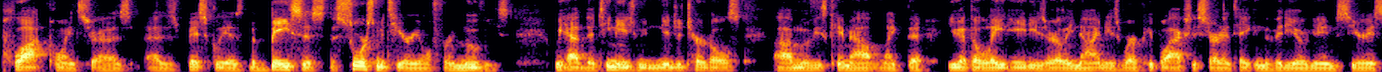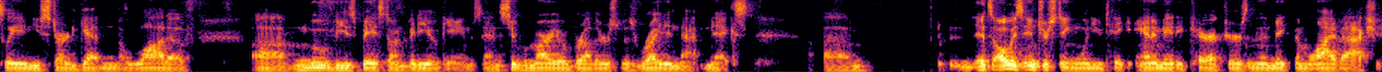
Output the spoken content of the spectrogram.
plot points as as basically as the basis, the source material for movies. We had the Teenage Mutant Ninja Turtles uh, movies came out, like the you got the late '80s, early '90s, where people actually started taking the video game seriously, and you started getting a lot of uh, movies based on video games. And Super Mario Brothers was right in that mix. Um, it's always interesting when you take animated characters and then make them live action.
